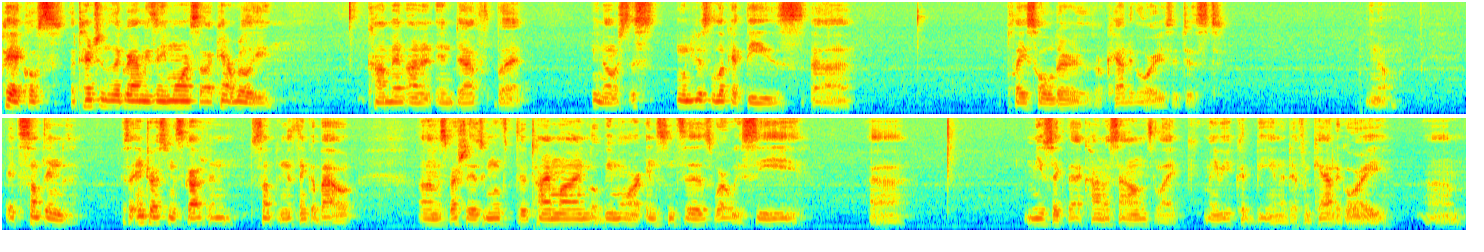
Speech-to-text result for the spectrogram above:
pay close attention to the Grammys anymore, so I can't really comment on it in depth. But you know, it's just when you just look at these. Uh, placeholders or categories. It just, you know, it's something, it's an interesting discussion, something to think about, um, especially as we move through the timeline. There'll be more instances where we see uh, music that kind of sounds like maybe it could be in a different category. Um,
